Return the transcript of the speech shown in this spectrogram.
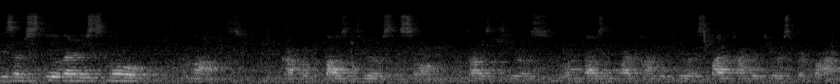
these are still very small amounts, a couple of thousand euros and so on, 2,000 euros, 1,500 euros, 500 euros per farm.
